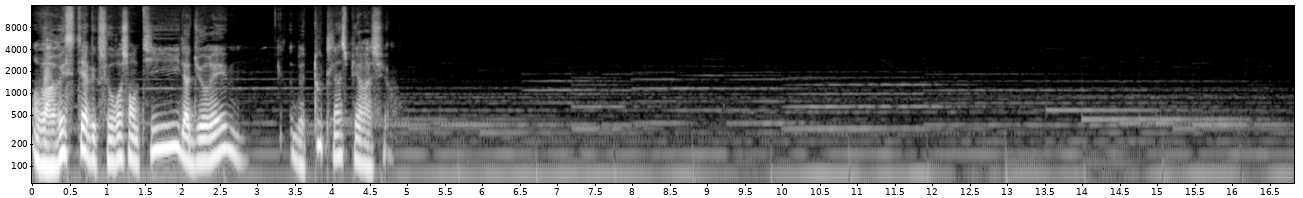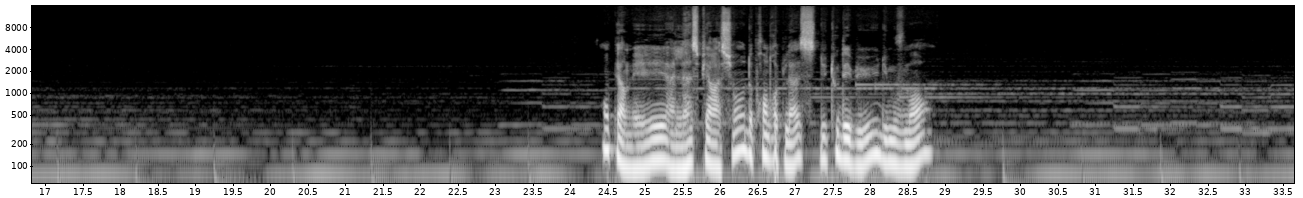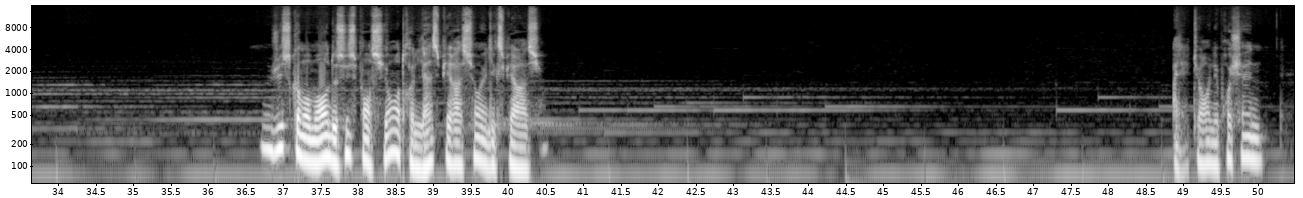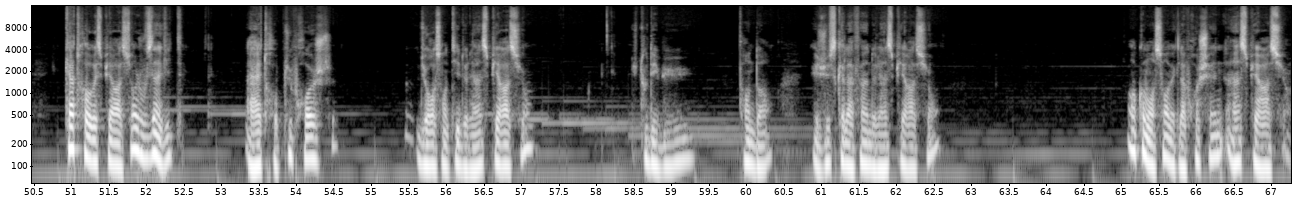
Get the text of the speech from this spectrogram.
On va rester avec ce ressenti la durée de toute l'inspiration. Permet à l'inspiration de prendre place du tout début du mouvement jusqu'au moment de suspension entre l'inspiration et l'expiration. Allez, durant les prochaines quatre respirations, je vous invite à être au plus proche du ressenti de l'inspiration, du tout début, pendant et jusqu'à la fin de l'inspiration, en commençant avec la prochaine inspiration.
